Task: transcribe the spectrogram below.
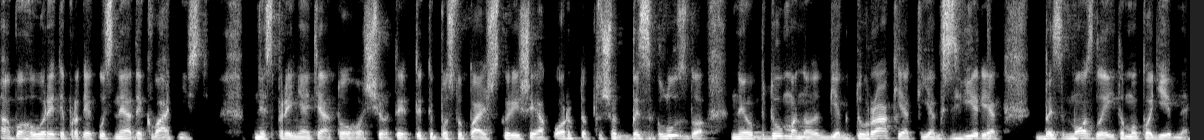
або говорити про якусь неадекватність, несприйняття того, що ти ти, ти поступаєш скоріше як орк, тобто що безглуздо, необдумано, як дурак, як як звір, як безмозлий і тому подібне.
